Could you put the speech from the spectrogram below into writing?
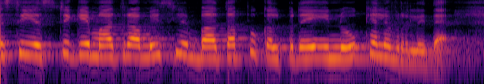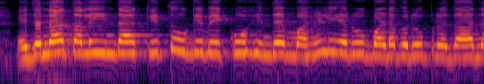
ಎಸ್ಸಿ, ಎಸ್ಟಿಗೆ ಮಾತ್ರ ಮೀಸಲೆಂಬ ತಪ್ಪು ಕಲ್ಪನೆ ಇನ್ನು ಕೆಲವರಲ್ಲಿದೆ. ಇದನ್ನ ತಲೆಯಿಂದ ಕಿತ್ತು ಒಗೆಬೇಕು ಹಿಂದೆ ಮಹಿಳೆಯರು, ಬಡವರು ಪ್ರಧಾನ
